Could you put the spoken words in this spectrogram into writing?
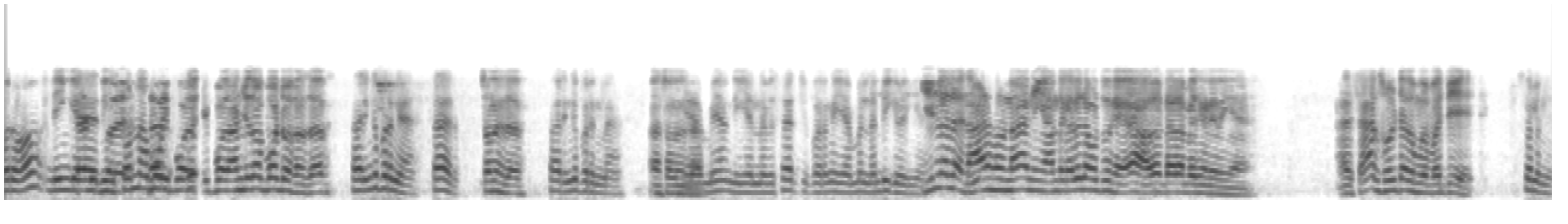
வரும். நீங்க நீங்க சொன்ன அமௌண்ட் இப்போ அஞ்சு ரூபா போட்டு வரேன் சார். சார் இங்க பாருங்க சார். சொல்லுங்க சார். சார் இங்க பாருங்களேன். ஆ சொல்லுங்க சார். என் மேல நீ என்ன விசாரிச்சு பாருங்க என் மேல நம்பிக்கை வைங்க. இல்ல இல்ல நான் சொன்னா நீங்க அந்த கதையில விட்டுருங்க அதோட தான் பேச கிடையாதுங்க சார் சொல்லிட்டாரு உங்களை பத்தி. சொல்லுங்க.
